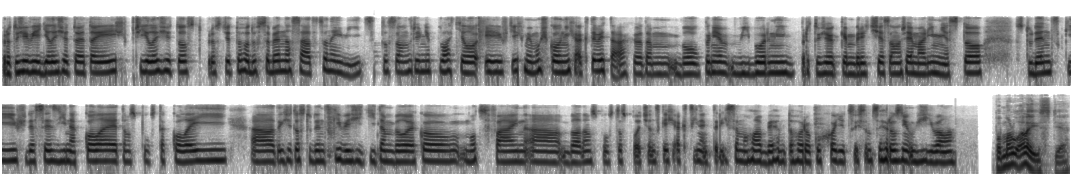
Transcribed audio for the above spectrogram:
protože věděli, že to je ta jejich příležitost prostě toho do sebe nasát co nejvíc. To samozřejmě platilo i v těch mimoškolních aktivitách. Tam bylo úplně výborný, protože Cambridge je samozřejmě malý město, studentský, všude se jezdí na kole, je tam spousta kolejí, a, takže to studentské vyžití tam bylo jako moc fajn a byla tam spousta společenských akcí, na kterých jsem mohla během toho roku chodit, což jsem si hrozně užívala. Pomalu, ale jistě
